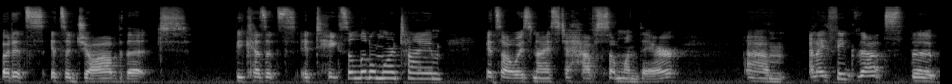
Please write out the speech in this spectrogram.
but it's it's a job that because it's it takes a little more time. It's always nice to have someone there, um, and I think that's the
